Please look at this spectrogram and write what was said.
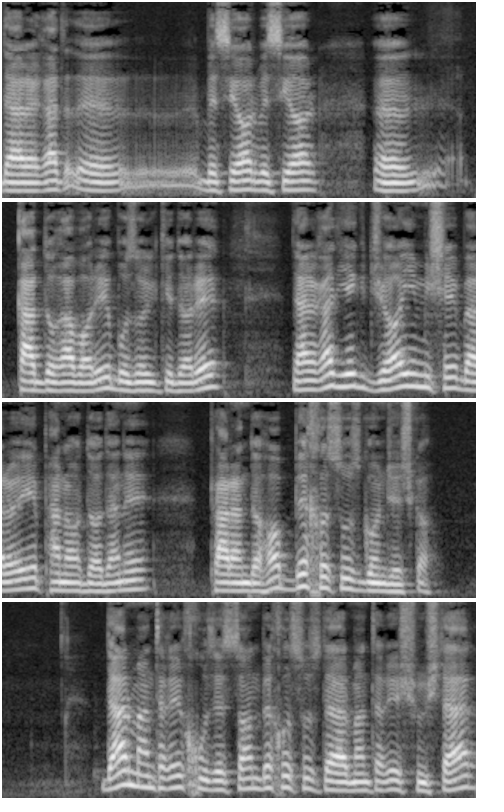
در حقیقت بسیار بسیار قد و قواره بزرگی که داره در حقیقت یک جایی میشه برای پناه دادن پرنده ها به خصوص گنجشگاه. در منطقه خوزستان به خصوص در منطقه شوشتر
